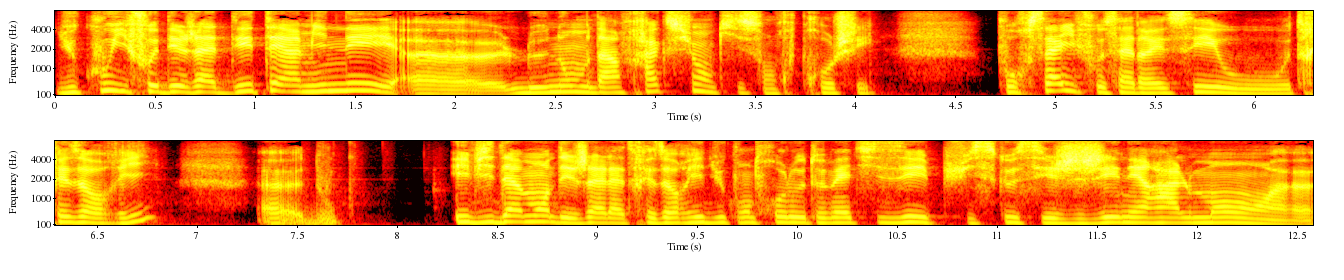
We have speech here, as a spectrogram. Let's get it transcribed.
Du coup, il faut déjà déterminer euh, le nombre d'infractions qui sont reprochées. Pour ça, il faut s'adresser aux trésoreries. Euh, donc Évidemment, déjà la trésorerie du contrôle automatisé, puisque c'est généralement euh,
